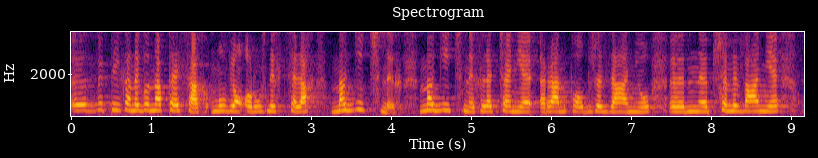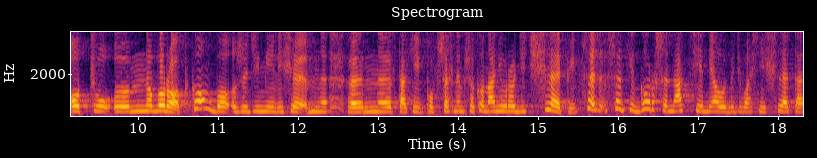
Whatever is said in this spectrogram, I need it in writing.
e, wypiekanego na Pesach. Mówią o różnych celach magicznych. Magicznych, leczenie ran po obrzezaniu, em, przemywanie oczu noworodkom, bo Żydzi mieli się w takiej powszechnym przekonaniu rodzić ślepi. Wszel- Wszelkie gorsze nacje miały być właśnie ślepe.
